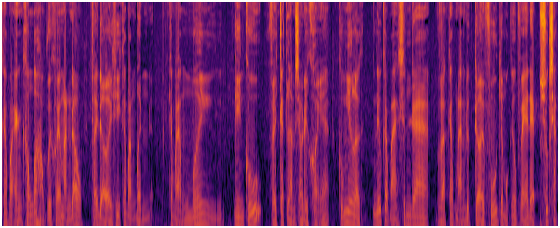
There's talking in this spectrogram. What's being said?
các bạn không có học về khỏe mạnh đâu. Phải đợi khi các bạn bệnh, các bạn mới nghiên cứu về cách làm sao để khỏe. Cũng như là nếu các bạn sinh ra và các bạn được trời phú cho một cái vẻ đẹp xuất sắc,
